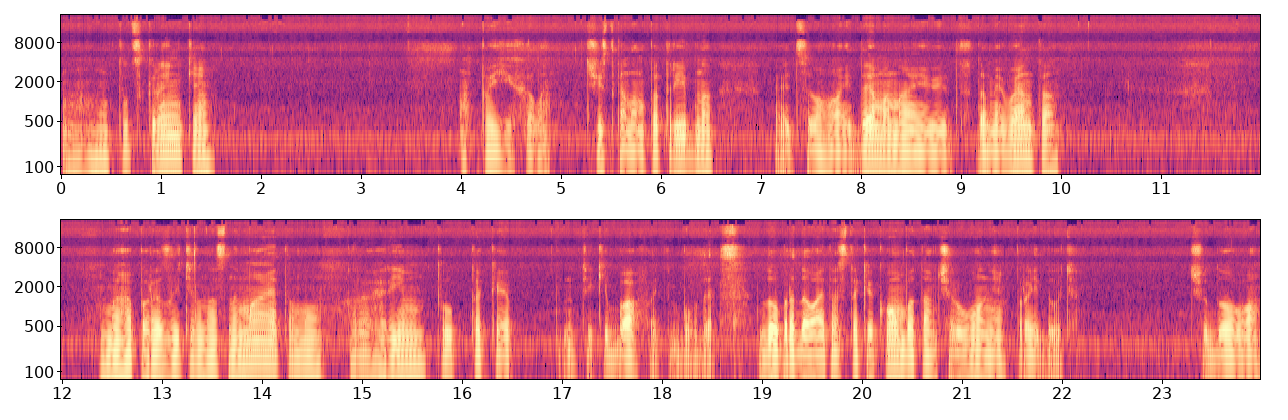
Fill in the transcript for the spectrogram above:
Угу, тут скриньки. Поїхали. Чистка нам потрібна від цього і демона, і від Домівента. Мегапаразитів у нас немає, тому регрім тут таке тільки бафать буде. Добре, давайте ось таке комбо, там червоні пройдуть. Чудово.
